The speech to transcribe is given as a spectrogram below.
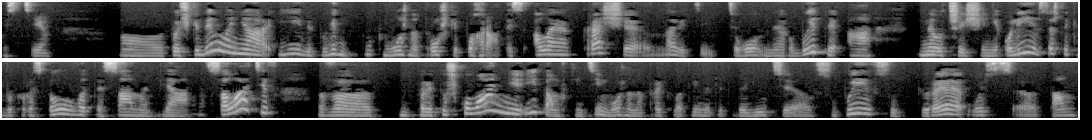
ось ці е, точки димлення, і, відповідно, тут можна трошки погратись. Але краще навіть цього не робити, а неочищені олії все ж таки використовувати саме для салатів в при тушкуванні, і там в кінці можна, наприклад, іноді додають е, в супи, в суп-пюре, ось там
